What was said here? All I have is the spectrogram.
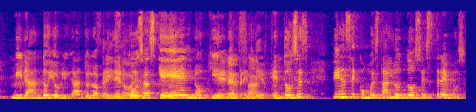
mirando y obligándolo a aprender cosas que él no quiere aprender. Entonces, fíjense cómo están los dos extremos,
